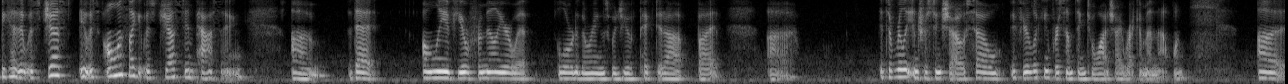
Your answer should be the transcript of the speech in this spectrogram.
because it was just, it was almost like it was just in passing um, that only if you're familiar with Lord of the Rings would you have picked it up. But uh, it's a really interesting show. So if you're looking for something to watch, I recommend that one. Uh,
